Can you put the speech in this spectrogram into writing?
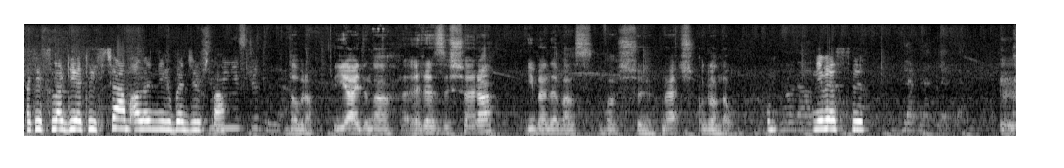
Takiej flagi, jakiej chciałam, ale niech będzie już ta. Mnie nie wczytuje. Dobra, ja idę na Rezyszera i będę was, wasz y, mecz oglądał. No dobra, Niebiescy. ble, ble, ble, ble.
